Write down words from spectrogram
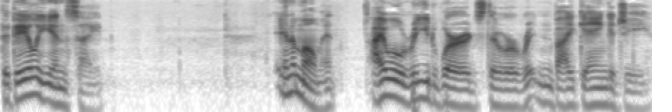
The Daily Insight. In a moment, I will read words that were written by Gangaji,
